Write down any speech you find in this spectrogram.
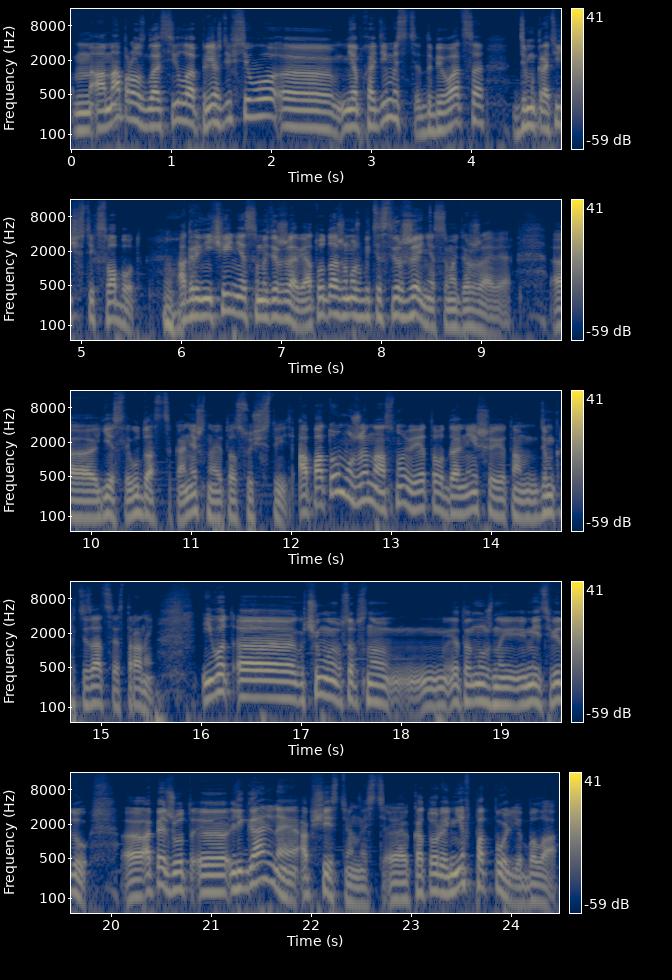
она провозгласила прежде всего э, необходимость добиваться демократических свобод, ограничения самодержавия, а то даже, может быть, и свержения самодержавия, э, если удастся, конечно, это осуществить. А потом уже на основе этого дальнейшая там, демократизация страны. И вот э, к чему, собственно, это нужно иметь в виду. Э, опять же, вот э, легальная общественность, э, которая не в подполье была,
